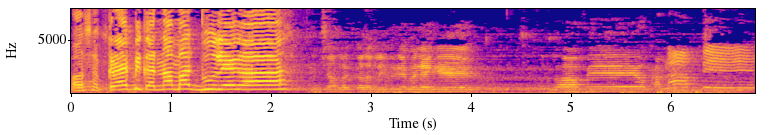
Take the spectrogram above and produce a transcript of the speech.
और सब्सक्राइब भी करना मत भूलेगा। इंशाल्लाह कल अगली वीडियो मिलेंगे। अल्लाह हाफिज़। अल्लाह हाफिज़।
